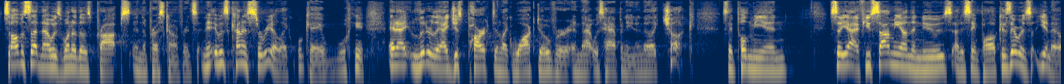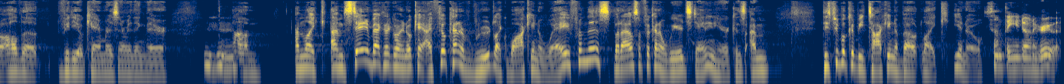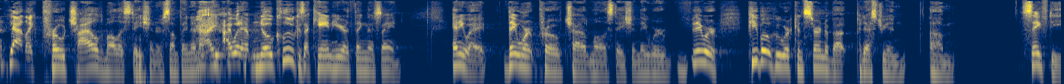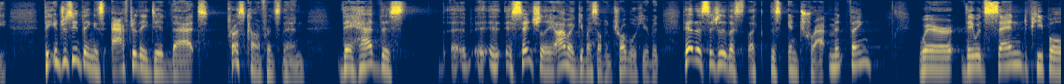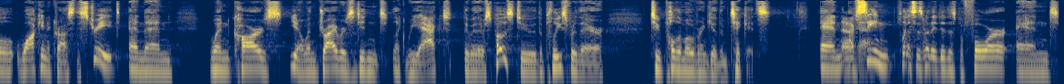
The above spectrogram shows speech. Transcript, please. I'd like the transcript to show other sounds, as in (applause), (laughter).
So all of a sudden I was one of those props in the press conference and it was kind of surreal. Like, okay. (laughs) And I literally, I just parked and like walked over and that was happening. And they're like, Chuck. So they pulled me in. So yeah, if you saw me on the news out of St. Paul, cause there was, you know, all the video cameras and everything there. Um, I'm like, I'm standing back there going, okay, I feel kind of rude, like walking away from this, but I also feel kind of weird standing here because I'm, these people could be talking about like, you know, Something you don't agree with. yeah, like pro child molestation or something. And I, I would have no clue because I can't hear a thing they're saying. Anyway, they weren't pro child molestation. They were, they were people who were concerned about pedestrian, um, safety. The interesting thing is after they did that press conference, then they had this, essentially, I'm going to get myself in trouble here, but they had essentially this, like this entrapment thing where they would send people walking across the street and then when cars, you know, when drivers didn't like react the way they're supposed to, the police were there to pull them over and give them tickets. And I've seen places where they did this before and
